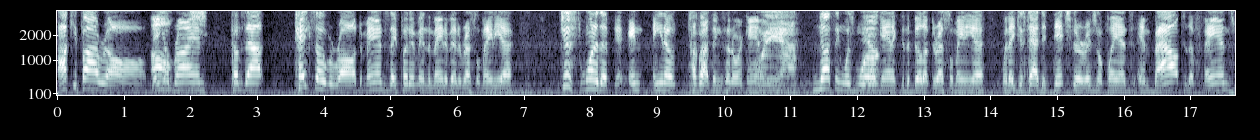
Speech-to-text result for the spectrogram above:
Occupy Raw. Daniel Oh, Bryan sh- comes out, takes over Raw, demands they put him in the main event of WrestleMania. Just one of the, and, and you know, talk about things that are organic Oh yeah. nothing was more Yep. organic than the build up to WrestleMania when they just had to ditch their original plans and bow to the fans'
